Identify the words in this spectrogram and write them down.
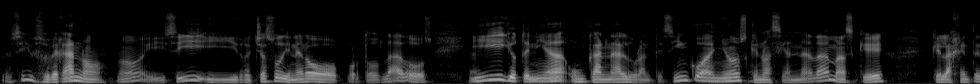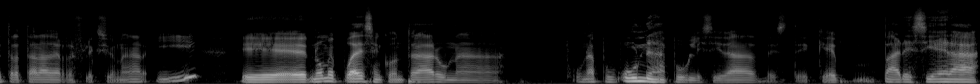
pues sí, soy vegano, ¿no? Y sí, y rechazo dinero por todos lados. Sí. Y yo tenía un canal durante cinco años que no hacía nada más que que la gente tratara de reflexionar. Y eh, no me puedes encontrar una, una, una publicidad este, que pareciera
